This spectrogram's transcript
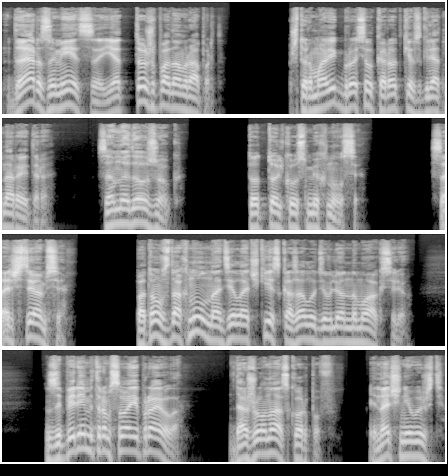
«Да, разумеется, я тоже подам рапорт». Штурмовик бросил короткий взгляд на рейдера. «Со мной должок». Тот только усмехнулся. «Сочтемся». Потом вздохнул, надел очки и сказал удивленному Акселю. «За периметром свои правила. Даже у нас, Корпов. Иначе не выжить».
